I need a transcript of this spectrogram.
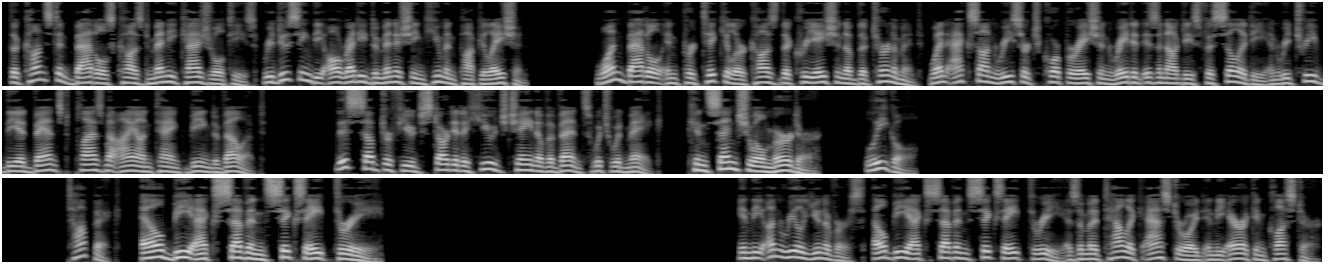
The constant battles caused many casualties, reducing the already diminishing human population. One battle in particular caused the creation of the tournament, when Axon Research Corporation raided Izanagi's facility and retrieved the advanced plasma ion tank being developed. This subterfuge started a huge chain of events which would make consensual murder legal. LBX 7683 In the Unreal Universe, LBX 7683 is a metallic asteroid in the Arrokan cluster.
